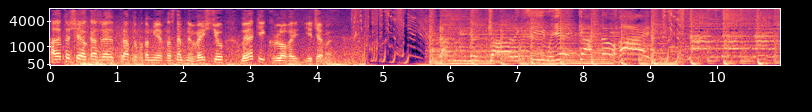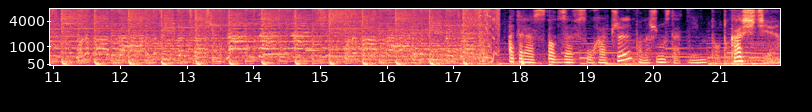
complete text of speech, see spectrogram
ale to się okaże prawdopodobnie w następnym wejściu, do jakiej Królowej jedziemy. A teraz odzew słuchaczy po naszym ostatnim podcaście.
